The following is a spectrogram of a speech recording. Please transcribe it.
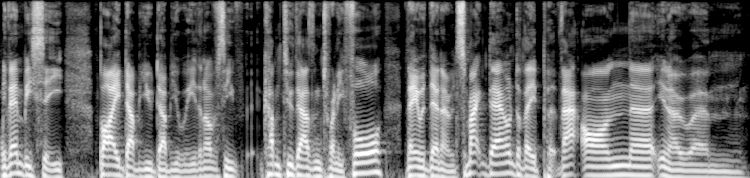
if NBC buy WWE, then obviously come 2024, they would then own SmackDown. Do they put that on, uh, you know, um,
